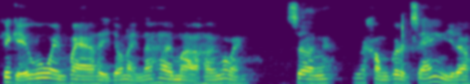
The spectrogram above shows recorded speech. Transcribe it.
cái kiểu của quen pha thì chỗ này nó hơi mờ hơn các bạn. Sơn á, nó không có được sáng gì đâu.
